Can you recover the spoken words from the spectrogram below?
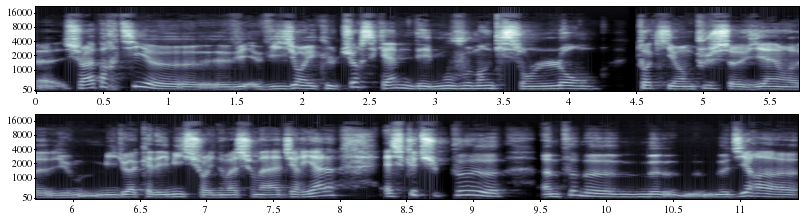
euh, sur la partie vision et culture, c'est quand même des mouvements qui sont longs. Toi qui en plus viens du milieu académique sur l'innovation managériale, est-ce que tu peux un peu me, dire,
